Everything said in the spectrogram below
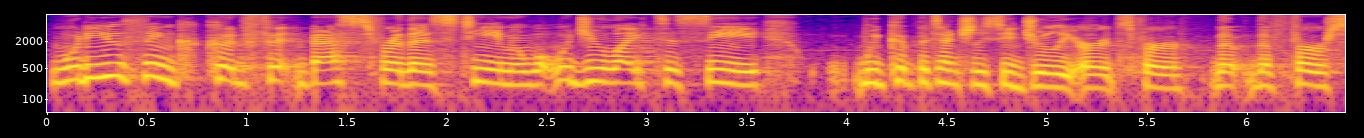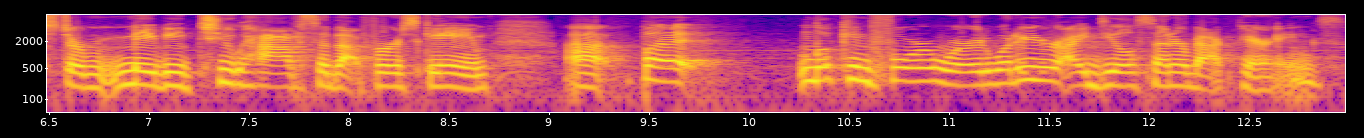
what do you think could fit best for this team, and what would you like to see? We could potentially see Julie Ertz for the, the first or maybe two halves of that first game. Uh, but looking forward, what are your ideal center back pairings?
